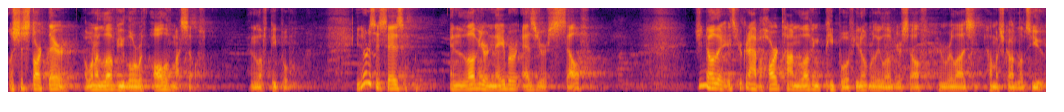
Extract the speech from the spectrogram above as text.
Let's just start there. I want to love you, Lord, with all of myself and love people. You notice it says, and love your neighbor as yourself. Did you know that you're going to have a hard time loving people if you don't really love yourself and realize how much God loves you?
